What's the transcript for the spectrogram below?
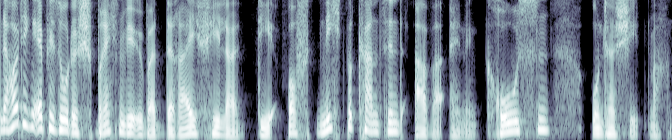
der heutigen Episode sprechen wir über drei Fehler, die oft nicht bekannt sind, aber einen großen Unterschied machen.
